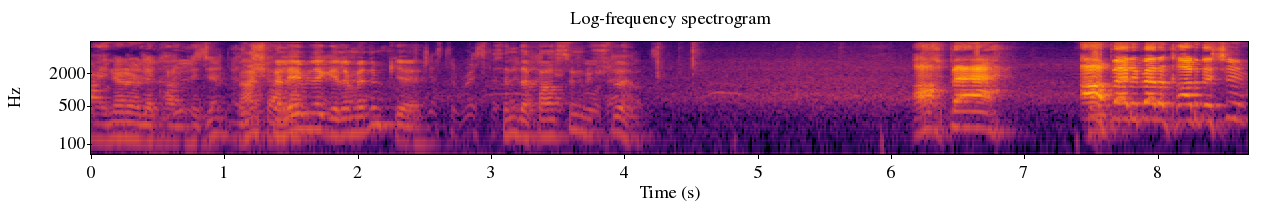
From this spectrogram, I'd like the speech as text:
Aynen öyle kankacığım. Ben İnşallah. kaleye bile gelemedim ki. Senin defansın güçlü. Ah be. Ah be Ribery kardeşim.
